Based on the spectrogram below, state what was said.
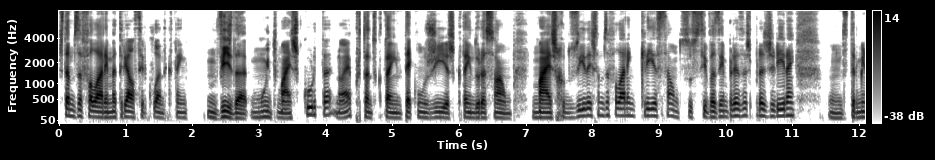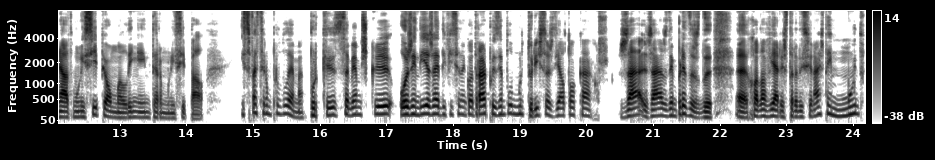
estamos a falar em material circulante que tem vida muito mais curta, não é? Portanto, que tem tecnologias que têm duração mais reduzida, e estamos a falar em criação de sucessivas empresas para gerirem um determinado município ou uma linha intermunicipal isso vai ser um problema, porque sabemos que hoje em dia já é difícil encontrar, por exemplo, motoristas de autocarros. Já, já as empresas de uh, rodoviárias tradicionais têm muito,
